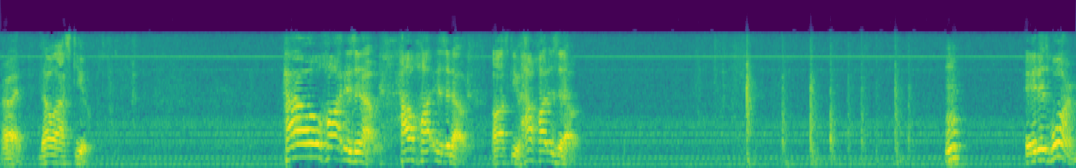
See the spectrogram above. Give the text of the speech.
Alright, now I'll ask you. How hot is it out? How hot is it out? I'll ask you, how hot is it out? Hmm? It is warm.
